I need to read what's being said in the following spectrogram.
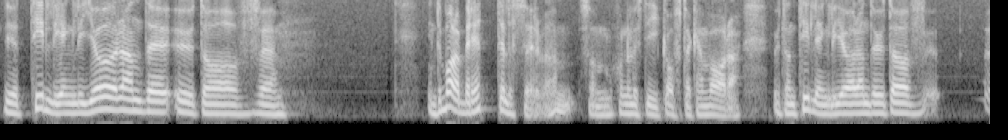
det är tillgängliggörande utav eh, inte bara berättelser, va, som journalistik ofta kan vara, utan tillgängliggörande utav eh,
